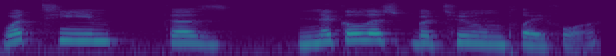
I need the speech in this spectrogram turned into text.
What team does Nicolas Batum play for?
